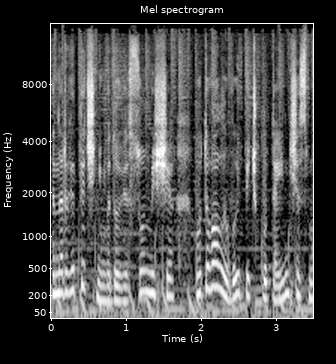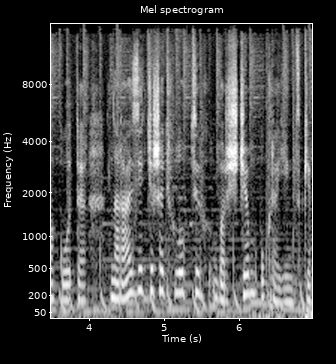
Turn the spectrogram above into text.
енергетичні медові суміші, готували випічку та інші смакоти. Наразі тішать хлопців борщем українським.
